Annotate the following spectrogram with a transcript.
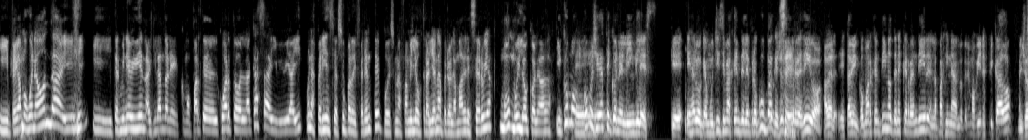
Y pegamos buena onda y, y terminé viviendo, alquilándole como parte del cuarto en la casa y viví ahí. Una experiencia súper diferente, pues es una familia australiana, pero la madre es serbia. Muy, muy loco, la verdad. ¿Y cómo, cómo eh, llegaste con el inglés? Que es algo que a muchísima gente le preocupa, que yo siempre les digo, a ver, está bien, como argentino tenés que rendir, en la página lo tenemos bien explicado, en yo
